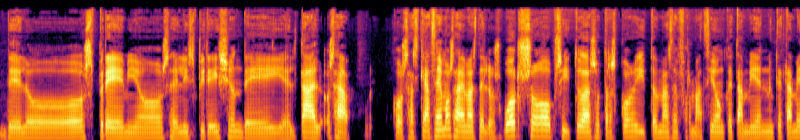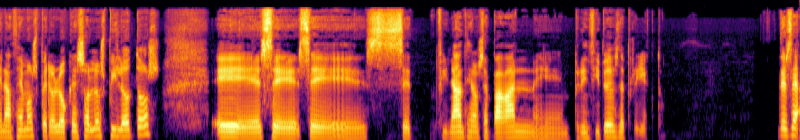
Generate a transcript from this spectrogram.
de los premios, el Inspiration Day, el tal, o sea, cosas que hacemos, además de los workshops y todas otras cosas y temas de formación que también, que también hacemos, pero lo que son los pilotos eh, se, se, financian o se pagan en principio desde proyecto. Desde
